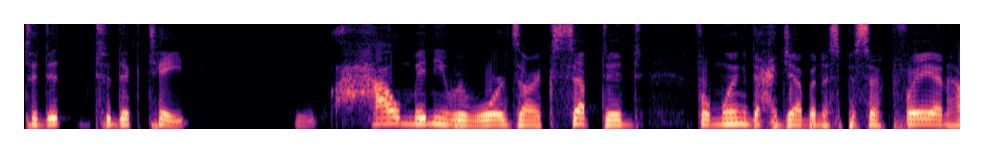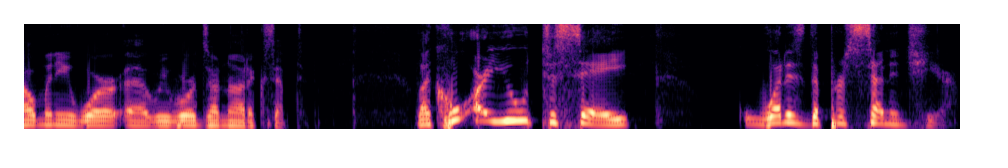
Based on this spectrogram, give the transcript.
to di- to dictate how many rewards are accepted from wearing the hijab in a specific way and how many were, uh, rewards are not accepted? Like, who are you to say what is the percentage here?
